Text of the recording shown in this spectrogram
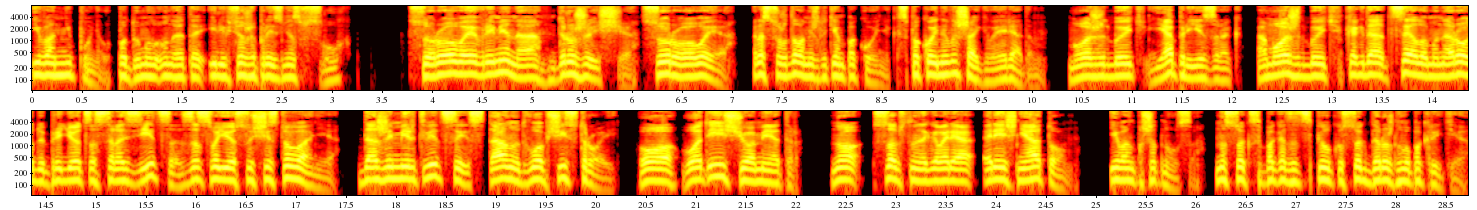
Иван не понял, подумал он это или все же произнес вслух. «Суровые времена, дружище, суровые», — рассуждал между тем покойник, спокойно вышагивая рядом. Может быть, я призрак, а может быть, когда целому народу придется сразиться за свое существование, даже мертвецы станут в общий строй. О, вот еще метр. Но, собственно говоря, речь не о том. Иван пошатнулся. Носок сапога зацепил кусок дорожного покрытия,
